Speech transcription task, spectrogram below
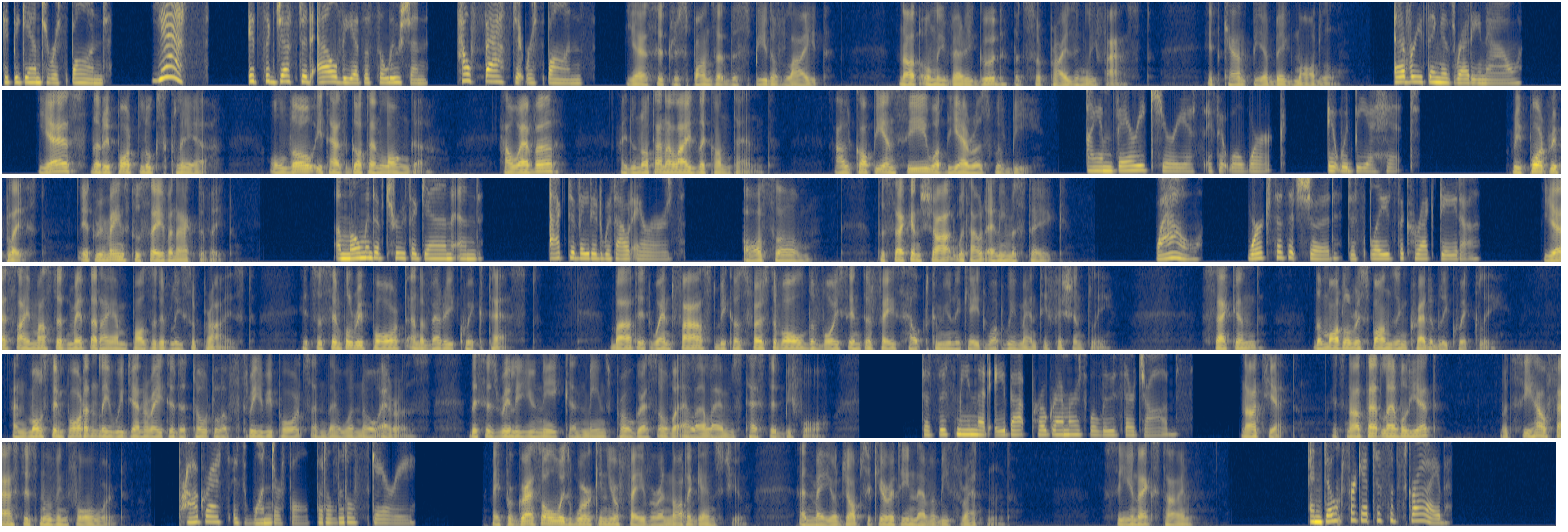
It began to respond. Yes! It suggested ALV as a solution. How fast it responds. Yes, it responds at the speed of light. Not only very good, but surprisingly fast. It can't be a big model. Everything is ready now. Yes, the report looks clear, although it has gotten longer. However, I do not analyze the content. I'll copy and see what the errors will be. I am very curious if it will work. It would be a hit. Report replaced. It remains to save and activate. A moment of truth again and activated without errors. Awesome. The second shot without any mistake. Wow. Works as it should, displays the correct data. Yes, I must admit that I am positively surprised. It's a simple report and a very quick test. But it went fast because, first of all, the voice interface helped communicate what we meant efficiently. Second, the model responds incredibly quickly. And most importantly, we generated a total of three reports and there were no errors. This is really unique and means progress over LLMs tested before. Does this mean that ABAP programmers will lose their jobs? Not yet. It's not that level yet, but see how fast it's moving forward. Progress is wonderful, but a little scary. May progress always work in your favor and not against you, and may your job security never be threatened. See you next time. And don't forget to subscribe.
